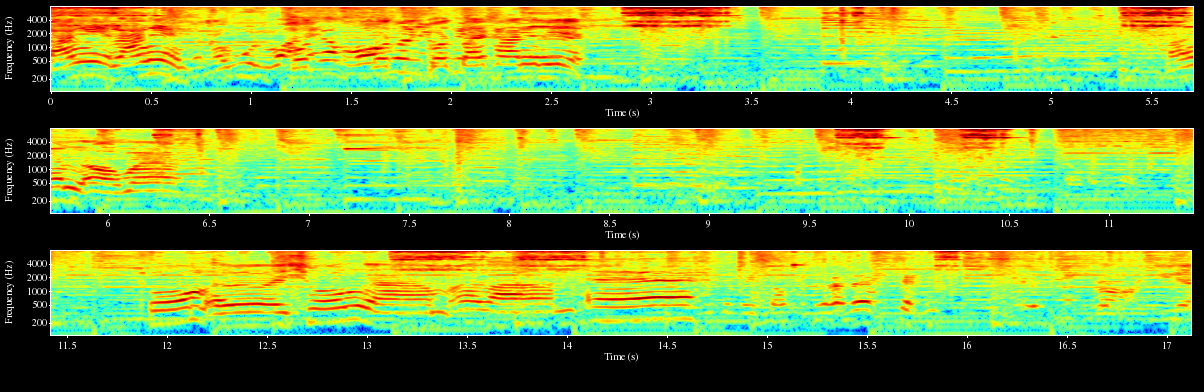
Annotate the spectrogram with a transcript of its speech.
ล้างเองล้างเองเขาวุ่นกวายดกดกดปลายคันพี่ล้างมันออกมาชมเอ่ยชมงามอารามแท้จะไปตกเรือได้จังก็เยือ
